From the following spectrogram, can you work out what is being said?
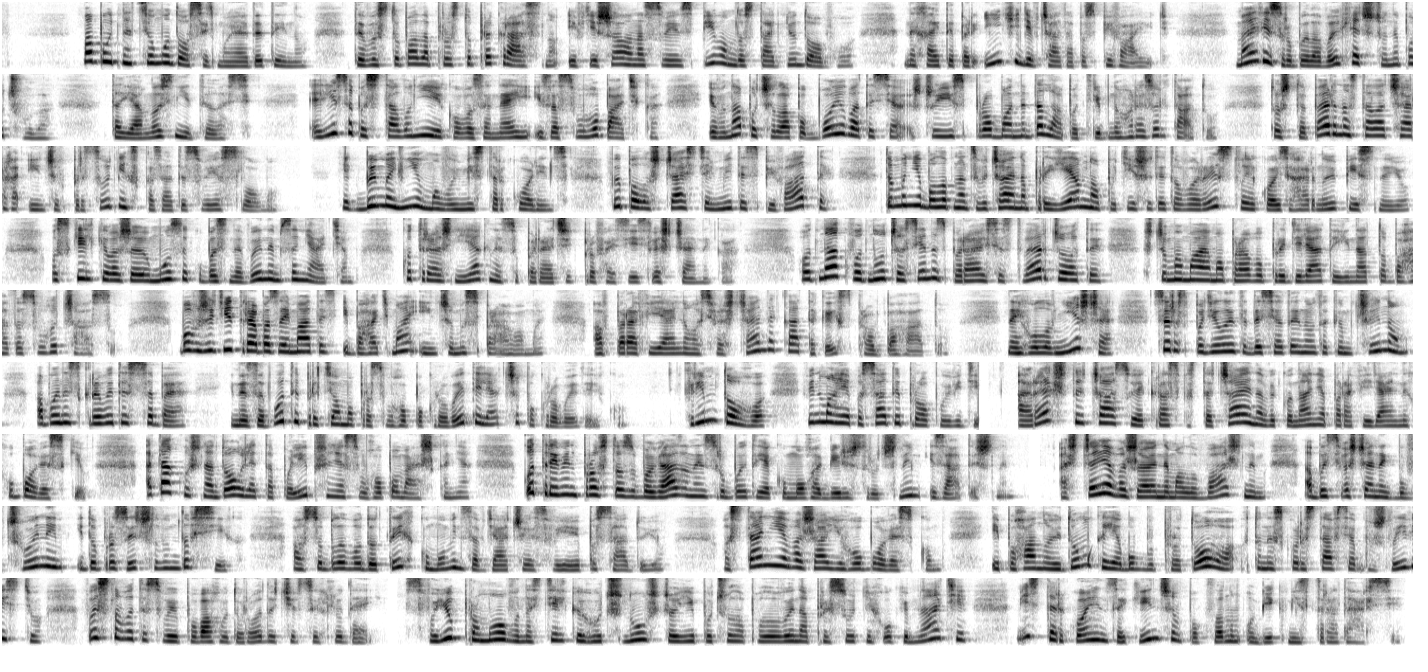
Мабуть, на цьому досить, моя дитино. Ти виступала просто прекрасно і втішала нас своїм співом достатньо довго. Нехай тепер інші дівчата поспівають. Мері зробила вигляд, що не почула, та явно знітилась. Елізабет стало ніяково за неї і за свого батька, і вона почала побоюватися, що її спроба не дала потрібного результату, тож тепер настала черга інших присутніх сказати своє слово. Якби мені, мовив містер Колінс, випало щастя вміти співати, то мені було б надзвичайно приємно потішити товариство якоюсь гарною піснею, оскільки вважаю музику безневинним заняттям, котре аж ніяк не суперечить професії священика. Однак водночас я не збираюся стверджувати, що ми маємо право приділяти їй надто багато свого часу, бо в житті треба займатися і багатьма іншими справами, а в парафіяльного священика таких справ багато. Найголовніше це розподілити десятину таким чином, аби не скривити себе і не забути при цьому про свого покровителя чи покровительку. Крім того, він має писати проповіді, а решти часу якраз вистачає на виконання парафіяльних обов'язків, а також на догляд та поліпшення свого помешкання, котре він просто зобов'язаний зробити якомога більш зручним і затишним. А ще я вважаю немаловажним, аби священик був чуйним і доброзичливим до всіх, а особливо до тих, кому він завдячує своєю посадою. Останнє я вважаю його обов'язком, і поганої думки я був би про того, хто не скористався можливістю висловити свою повагу до родичів цих людей. Свою промову настільки гучну, що її почула половина присутніх у кімнаті, містер Колін закінчив поклоном у бік містера Дарсі.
